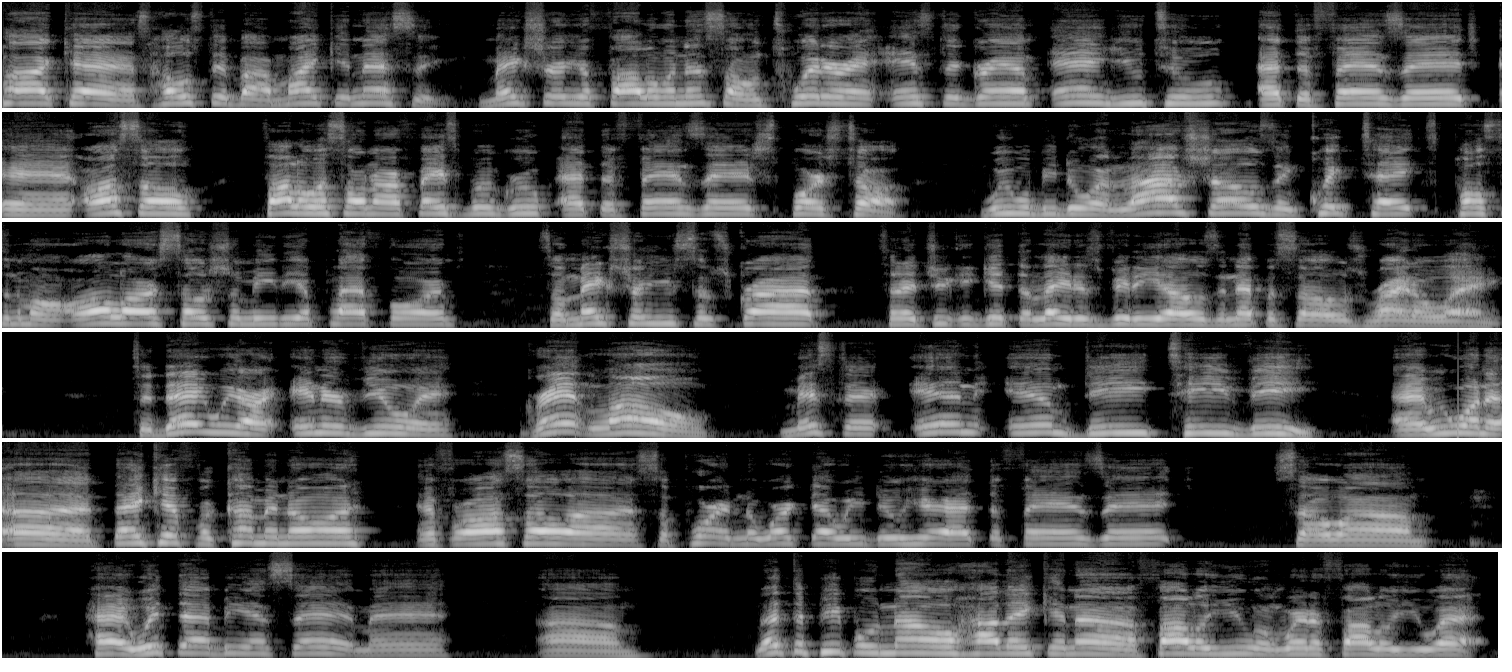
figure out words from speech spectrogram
podcast hosted by Mike and Nessie. Make sure you're following us on Twitter and Instagram and YouTube at the Fans Edge, and also follow us on our Facebook group at the Fans Edge Sports Talk. We will be doing live shows and quick takes, posting them on all our social media platforms. So make sure you subscribe so that you can get the latest videos and episodes right away. Today we are interviewing Grant Long, Mr. NMD TV. And we want to uh, thank him for coming on and for also uh, supporting the work that we do here at the Fans Edge. So, um, hey, with that being said, man, um, let the people know how they can uh, follow you and where to follow you at.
